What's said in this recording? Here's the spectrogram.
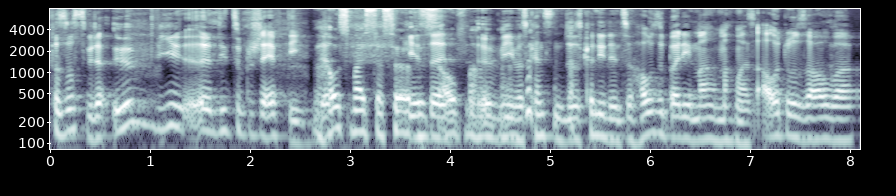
versuchst wieder irgendwie äh, die zu beschäftigen. ne? Hausmeister-Service du aufmachen. Irgendwie, was kannst du, was können die denn zu Hause bei dir machen? Mach mal das Auto sauber.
